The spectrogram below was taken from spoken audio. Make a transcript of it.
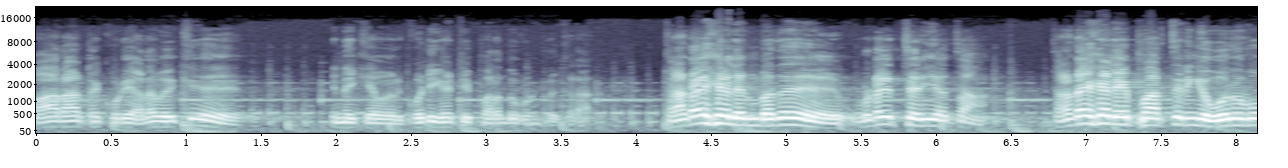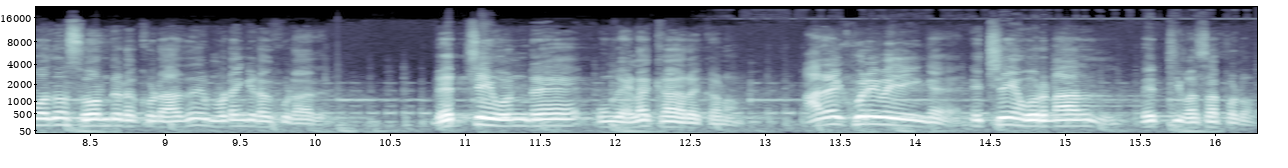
பாராட்டக்கூடிய அளவுக்கு இன்னைக்கு அவர் கொடி கட்டி பறந்து கொண்டிருக்கிறார். தடைகள் என்பது உடை தெரியத்தான் தடைகளை பார்த்து நீங்க ஒருபோதும் சோர்ந்திடக்கூடாது முடங்கிடக்கூடாது. வெற்றி ஒன்றே உங்க இலக்கா இருக்கணும். அதை குறிவையுங்க நிச்சயம் ஒரு நாள் வெற்றி வசப்படும்.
